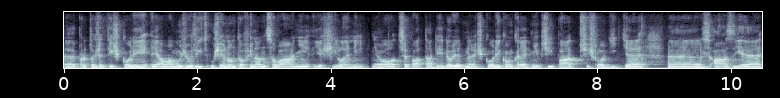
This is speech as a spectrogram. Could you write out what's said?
eh, protože ty školy, já vám můžu říct, už jenom to financování je šílený. Jo, třeba tady do jedné školy konkrétní případ, přišlo dítě eh, z Ázie,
